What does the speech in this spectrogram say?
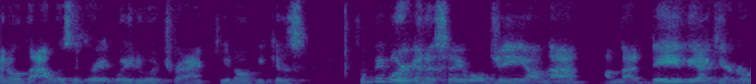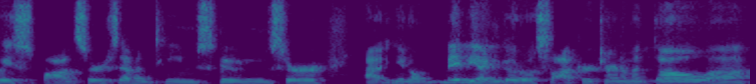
I know that was a great way to attract, you know, because some people are going to say, well, gee, I'm not, I'm not Davey. I can't really sponsor 17 students, or, you know, maybe I can go to a soccer tournament though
